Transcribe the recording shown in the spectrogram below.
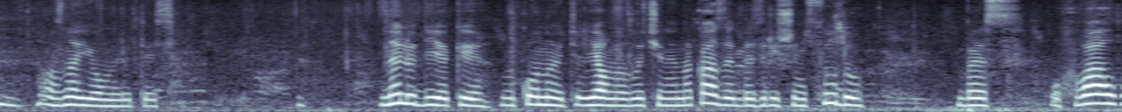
Ознайомлюйтесь. Не люди, які виконують явно злочинні накази без рішень суду, без ухвал.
